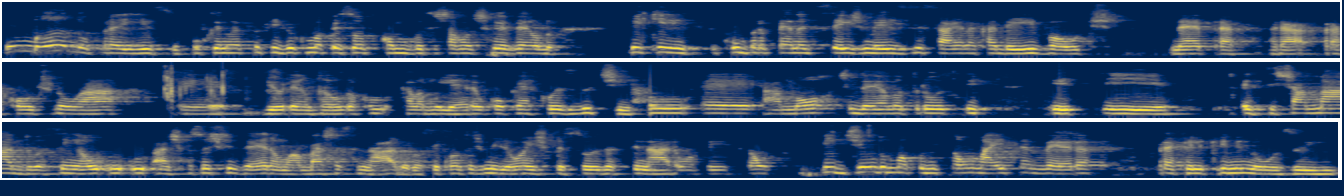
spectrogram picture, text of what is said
humano para isso, porque não é possível que uma pessoa, como vocês estavam descrevendo, fique cumpra pena de seis meses e saia na cadeia e volte, né, para continuar é, violentando aquela mulher ou qualquer coisa do tipo. Então, é, a morte dela trouxe esse esse chamado, assim, as pessoas fizeram uma baixa assinada, não sei quantos milhões de pessoas assinaram a petição pedindo uma punição mais severa para aquele criminoso, e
